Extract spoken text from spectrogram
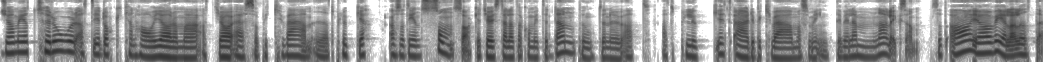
Ja, men jag tror att det dock kan ha att göra med att jag är så bekväm i att plugga. Alltså att det är en sån sak att jag istället har kommit till den punkten nu att, att plugget är det bekväma som jag inte vill lämna liksom. Så att ja, jag velar lite.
